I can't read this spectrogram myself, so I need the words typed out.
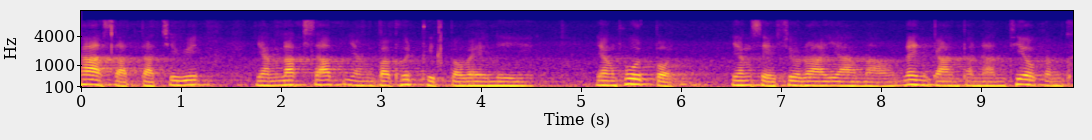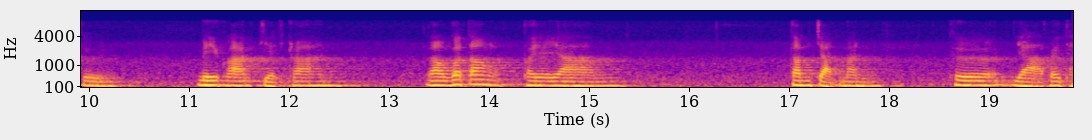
ฆ่าสัตว์ตัดชีวิต ยังลักทรัพย์ยังประพฤติผิดประเวณี ยังพูดปด ยังเสพสุรายาเมาเล่นการพนันเที่ยวกลางคืน มีความเกียดคร้าน เราก็ต้องพยายามกำจัดมัน คืออย่าไปท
